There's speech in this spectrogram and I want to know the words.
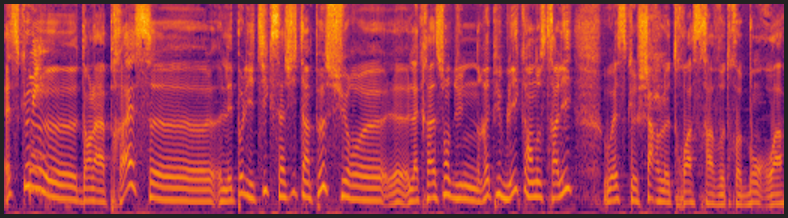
Est-ce que dans la presse, les politiques s'agitent un peu sur la création d'une république en Australie? Ou est-ce que Charles III sera votre bon roi?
